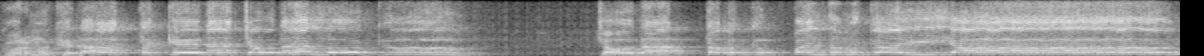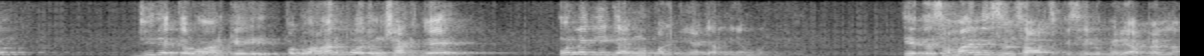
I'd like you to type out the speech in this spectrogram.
ਗੁਰਮੁਖ ਰਾਤ ਤੱਕੇ ਨਾ 14 ਲੋਕ। 14 ਤਬਕ ਪੰਦ ਮਕਾਈਆ। ਜਿਹਦੇ ਘਰੋਂ ਆਣ ਕੇ ਭਗਵਾਨ ਭੋਜਨ ਛਕ ਜੇ, ਉਹਨੇ ਕੀ ਕਰਨ ਨੂੰ ਭਗਤੀਆਂ ਕਰਨੀਆਂ ਮੁੱਲ ਇਹ ਤੇ ਸਮਾਂ ਹੀ ਨਹੀਂ ਸੰਸਾਰ 'ਚ ਕਿਸੇ ਨੂੰ ਮਿਲਿਆ ਪਹਿਲਾਂ।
